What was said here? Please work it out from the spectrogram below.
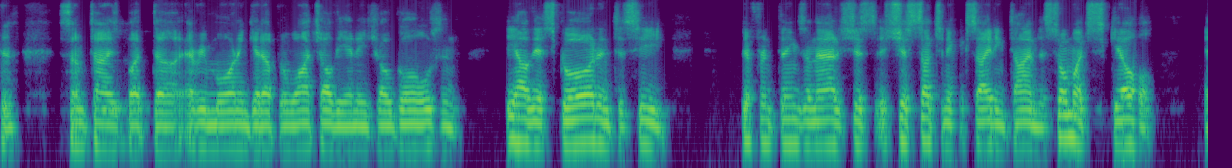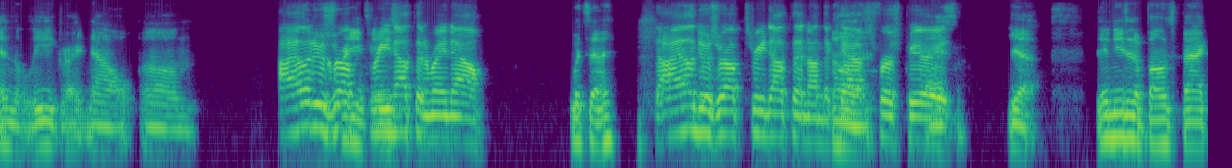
sometimes, but uh, every morning get up and watch all the NHL goals and see how they're scored and to see different things on that. It's just it's just such an exciting time. There's so much skill in the league right now. Um, Islanders are up three, amazing. nothing right now. what's that? The Islanders are up three, nothing on the Oh, Cavs first period. Awesome. Yeah, they needed a bounce back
